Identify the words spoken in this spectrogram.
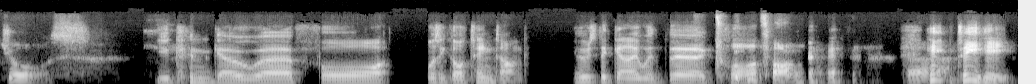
Jaws. You can go uh, for what's he called? Ting Tong. Who's the guy with the claw? Tong. he, Ah, Tee Hee.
